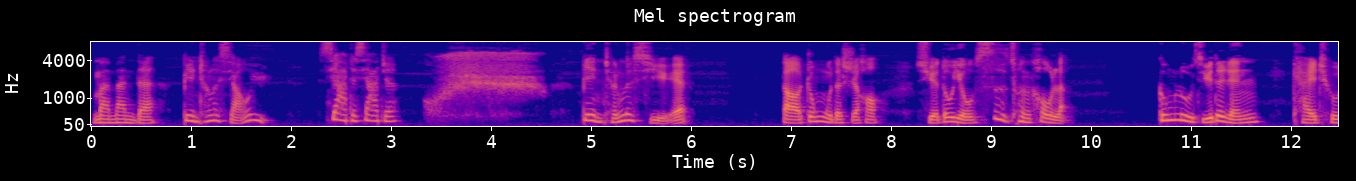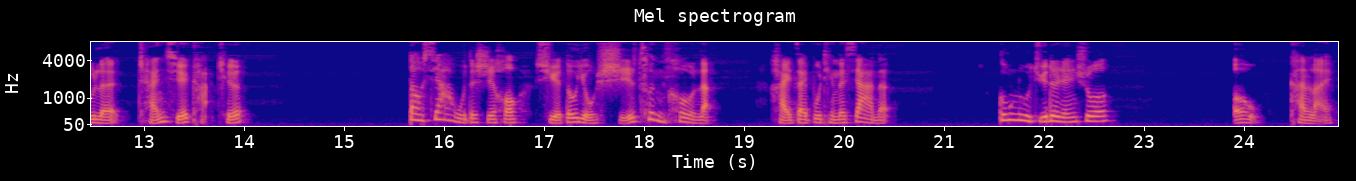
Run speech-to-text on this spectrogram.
慢慢的变成了小雨，下着下着，变成了雪。到中午的时候，雪都有四寸厚了。公路局的人开出了铲雪卡车。到下午的时候，雪都有十寸厚了，还在不停的下呢。公路局的人说：“哦，看来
